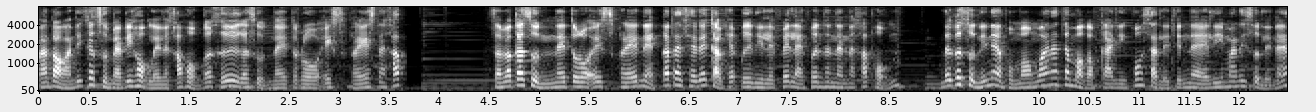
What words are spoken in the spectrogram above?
มาต่อกันที่กระสุนแบบที่ 6 เลยนะครับผมก็คือกระสุนไนโตรเอ็กซ์เพรสนะครับสำหรับกระสุนไนโตรเอ็กซ์เพรสเนี่ยก็จะใช้ได้กับแค่ปืนอีเลฟเฟนไรเฟิลเท่านั้นนะครับผมโดยกระสุนนี้เนี่ยผมมองว่าน่าจะเหมาะกับการยิงพวกสัตว์เลเจนดารี่มากที่สุดเลยนะ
